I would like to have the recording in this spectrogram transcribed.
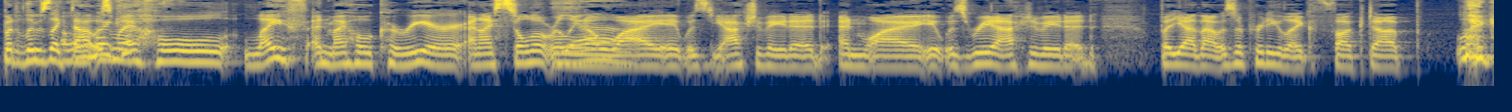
But it was like that Mm-hmm. Oh my was my whole life and my whole career and I still don't really know why it was deactivated and why it was reactivated. But yeah, that was a pretty like fucked up like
